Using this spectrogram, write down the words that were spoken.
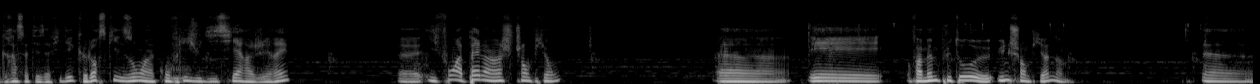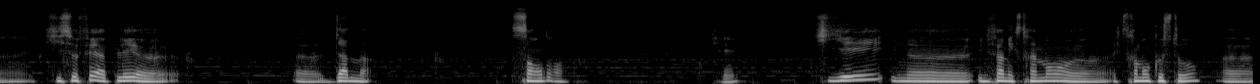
grâce à tes affidés, que lorsqu'ils ont un conflit judiciaire à gérer, ils font appel à un champion. Et enfin même plutôt une championne qui se fait appeler Dame Cendre, qui est une, euh, une femme extrêmement, euh, extrêmement costaud, euh,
